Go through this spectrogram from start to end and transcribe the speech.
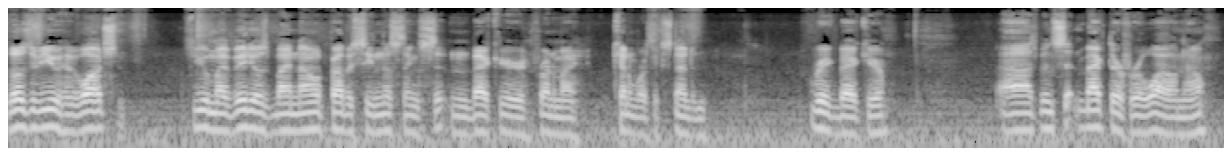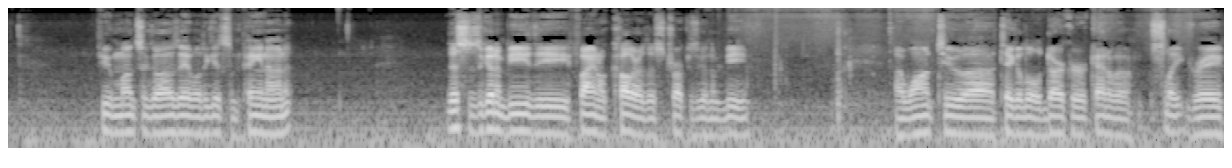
Those of you who have watched few of my videos by now probably seen this thing sitting back here in front of my Kenworth extended rig back here. Uh, it's been sitting back there for a while now. a few months ago, I was able to get some paint on it. This is going to be the final color this truck is going to be. I want to uh, take a little darker, kind of a slate gray,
